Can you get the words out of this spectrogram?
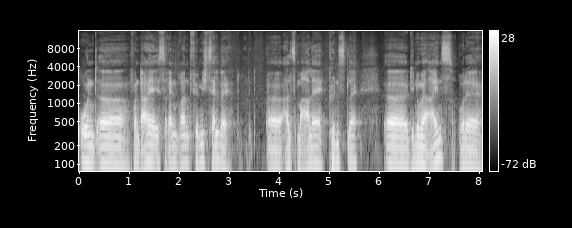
Und äh, von daher ist Rembrandt für mich selber äh, als Maler, Künstler äh, die Nummer eins oder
